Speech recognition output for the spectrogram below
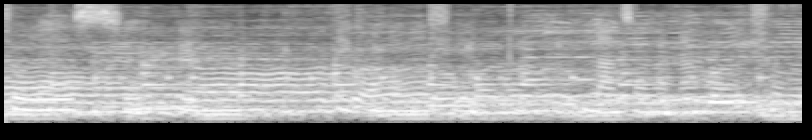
চলে এসেছি। এখানে এসে একটু নাচাগানা হয় সবাই।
